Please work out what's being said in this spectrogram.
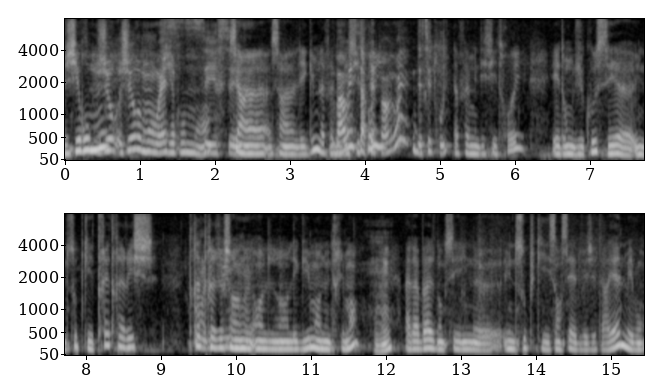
Juremont, ouais. Hein. c'est- un, c'est un légume de la famille Bah des oui, ça fait citrouilles. pas. Ouais, des citrouilles. La famille des citrouilles. Et donc, du coup, c'est une soupe qui est très, très riche. Très, très riche en, légumes, en- en légumes, en nutriments. Mhm. À la base, donc, c'est une, une soupe qui est censée être végétarienne, mais bon,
